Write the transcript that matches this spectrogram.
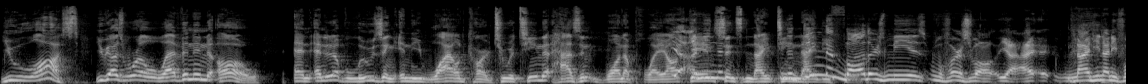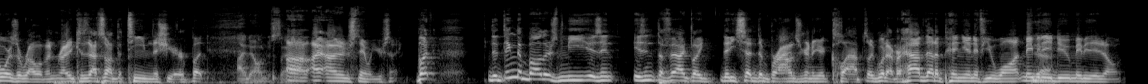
You lost. You guys were 11 and 0 and ended up losing in the wild card to a team that hasn't won a playoff Yeah, I game mean, the- since The thing that bothers me is, well, first of all, yeah, I, 1994 is irrelevant, right? Because that's not the team this year. But I know, I'm just saying. Uh, I, I understand what you're saying, but the thing that bothers me isn't isn't the fact like that he said the Browns are going to get clapped. Like whatever, have that opinion if you want. Maybe Yeah. they do, maybe they don't.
